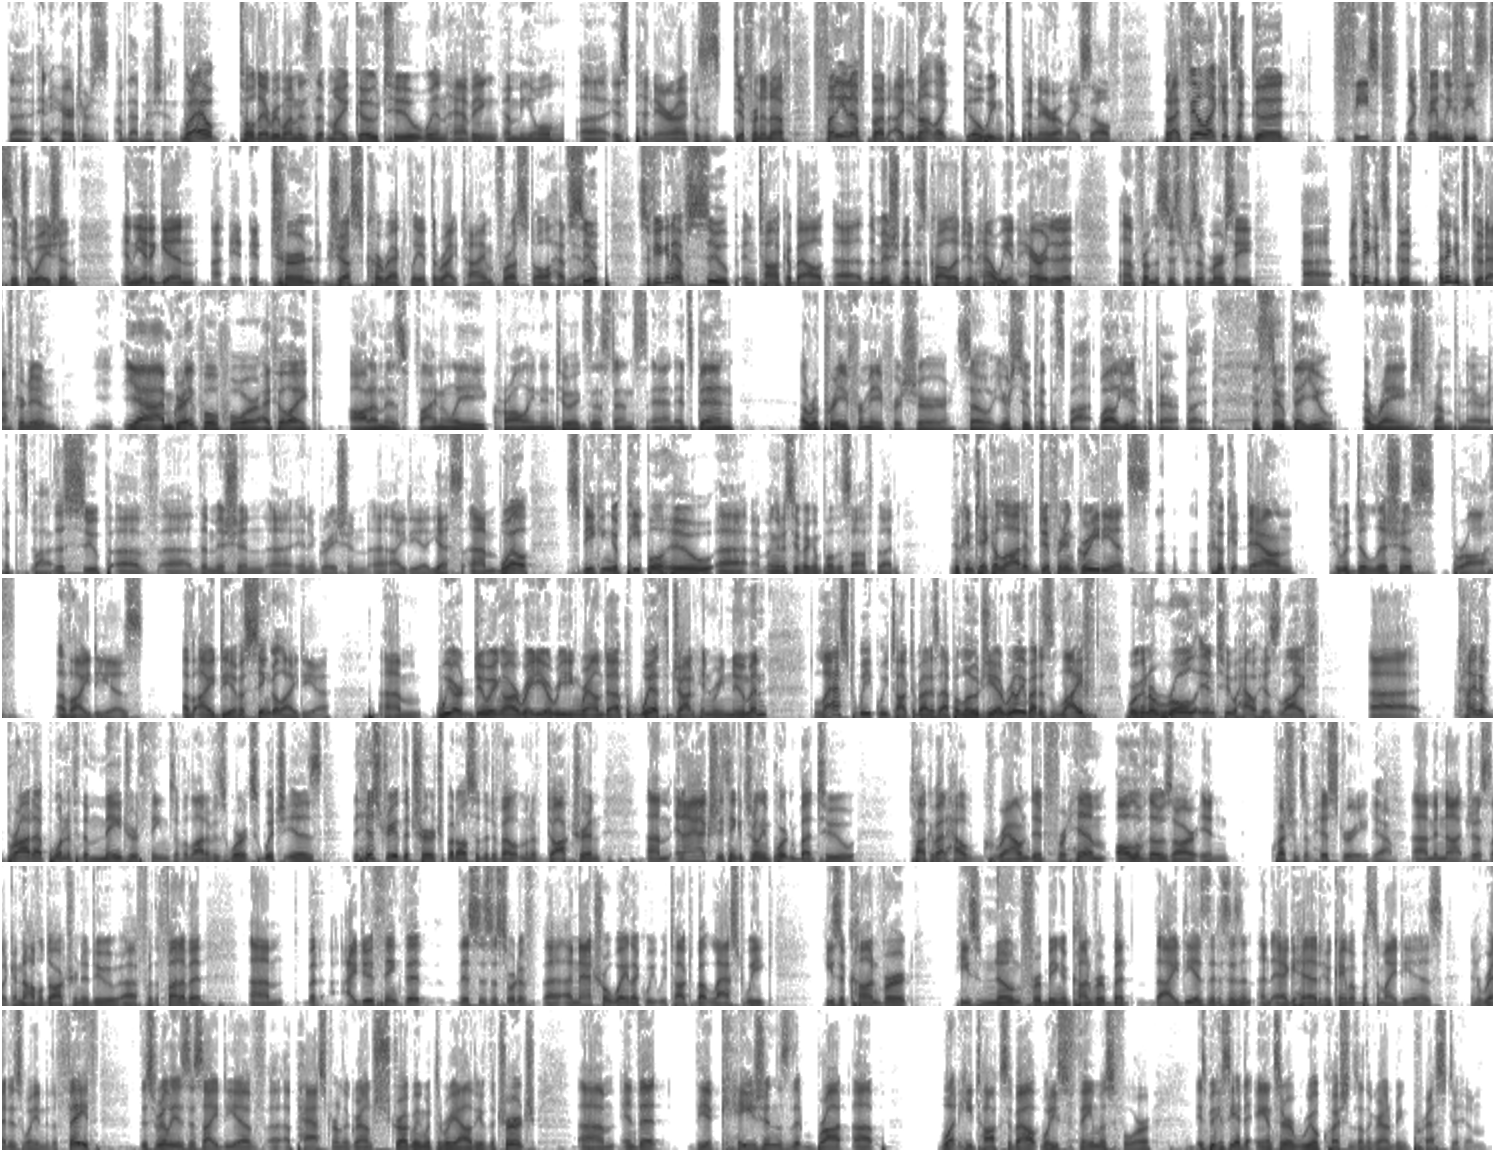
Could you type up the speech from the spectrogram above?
the inheritors of that mission. What I told everyone is that my go-to when having a meal uh, is Panera because it's different enough. Funny enough, but I do not like going to Panera myself. But I feel like it's a good feast, like family feast situation. And yet again, uh, it, it turned just correctly at the right time for us to all have soup. So if you can have soup and talk about uh, the mission of this college and how we inherited it um, from the Sisters of Mercy, uh, I think it's a good. I think it's a good afternoon. Yeah, I'm grateful for. I feel like autumn is finally crawling into existence, and it's been a reprieve for me for sure. So your soup hit the spot. Well, you didn't prepare it, but the soup that you arranged from Panera hit the spot. the soup of uh, the mission uh, integration uh, idea. Yes. Um, well, speaking of people who, uh, I'm going to see if I can pull this off, bud, who can take a lot of different ingredients, cook it down to a delicious broth of ideas, of idea, of a single idea. Um, we are doing our radio reading roundup with John Henry Newman. Last week we talked about his apologia, really about his life. We're going to roll into how his life uh, kind of brought up one of the major themes of a lot of his works, which is the history of the church, but also the development of doctrine. Um, and I actually think it's really important, but to talk about how grounded for him all of those are in questions of history, Yeah. um, and not just like a novel doctrine to do uh, for the fun of it. Um, but I do think that this is a sort of uh, a natural way, like we, we talked about last week. He's a convert. He's known for being a convert, but the idea is that this isn't an egghead who came up with some ideas and read his way into the faith. This really is this idea of a, a pastor on the ground struggling with the reality of the church, um, and that the occasions that brought up what he talks about, what he's famous for, is because he had to answer real questions on the ground being pressed to him.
